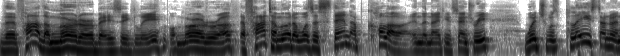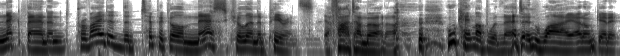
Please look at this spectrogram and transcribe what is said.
The father murderer, basically, or murderer. The Vatermörder was a stand-up collar in the 19th century which was placed under a neckband and provided the typical masculine appearance. Der Vatermörder. Who came up with that and why? I don't get it.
